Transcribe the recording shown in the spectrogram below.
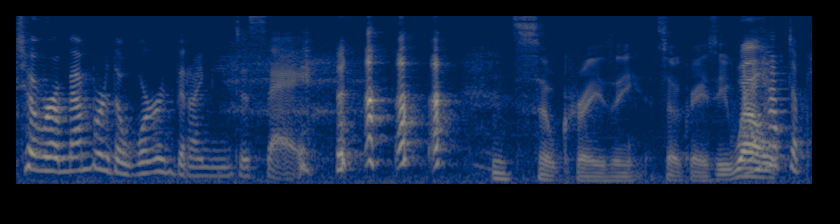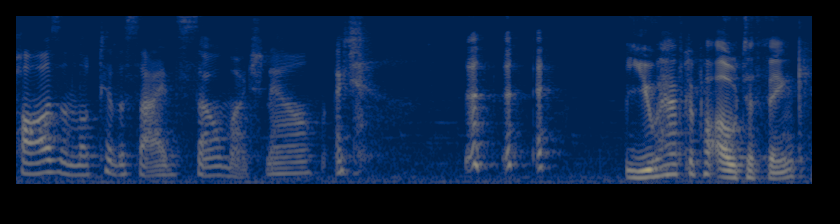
to remember the word that I need to say. It's so crazy. It's so crazy. Well, I have to pause and look to the side so much now. I just, you have to. pa- Oh, to think.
